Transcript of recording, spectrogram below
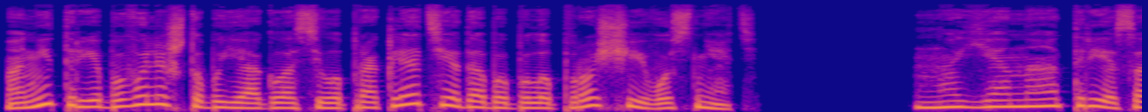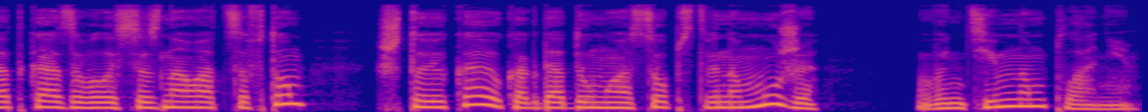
Они требовали, чтобы я огласила проклятие, дабы было проще его снять. Но я наотрез отказывалась сознаваться в том, что икаю, когда думаю о собственном муже в интимном плане.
